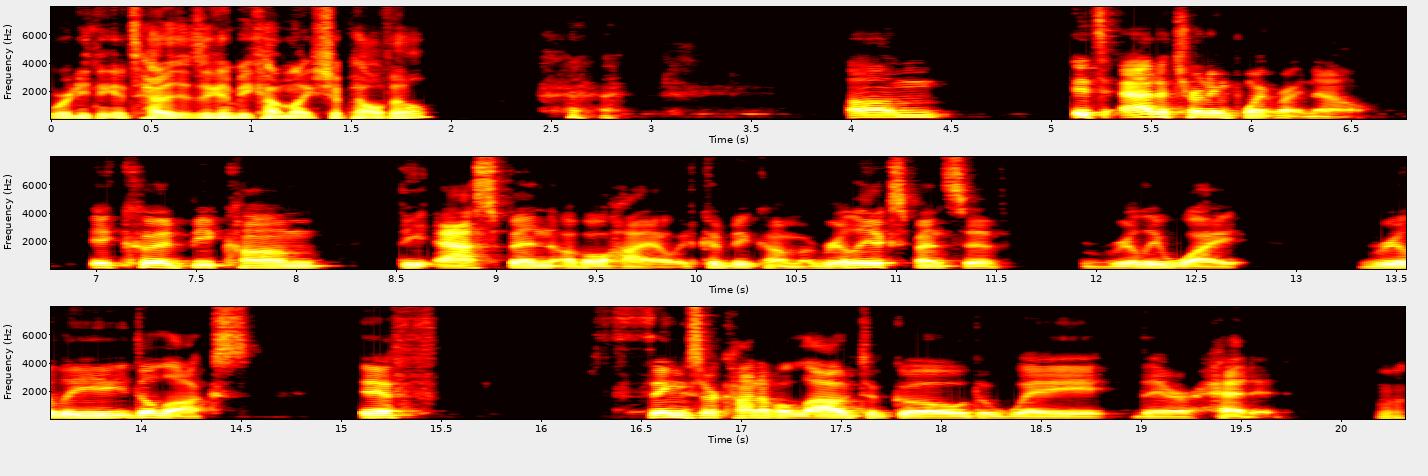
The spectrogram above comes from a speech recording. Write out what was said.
Where do you think it's headed? Is it going to become like Chappelleville? um, it's at a turning point right now. It could become the Aspen of Ohio. It could become really expensive, really white, really deluxe if things are kind of allowed to go the way they're headed. Huh.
